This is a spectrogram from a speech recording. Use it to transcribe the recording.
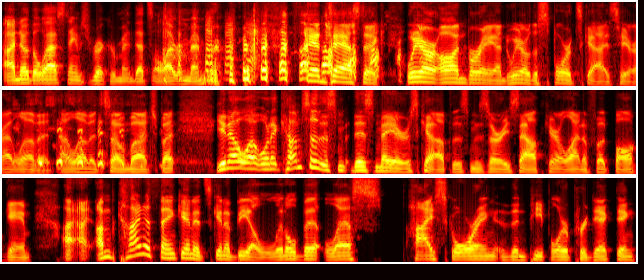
I know the last name's Rickerman. That's all I remember. Fantastic. We are on brand. We are the sports guys here. I love it. I love it so much. But you know what? When it comes to this this Mayor's Cup, this Missouri South Carolina football game, I, I, I'm kind of thinking it's going to be a little bit less high scoring than people are predicting.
